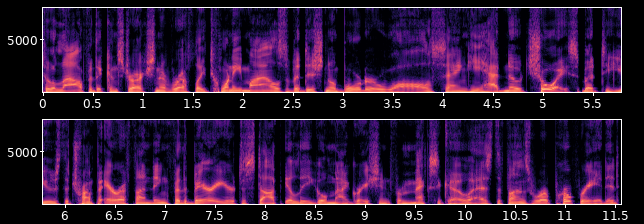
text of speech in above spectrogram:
to allow for the construction of roughly 20 miles of additional border wall, saying he had no choice but to use the Trump era funding for the barrier to stop illegal migration from Mexico as the funds were appropriated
